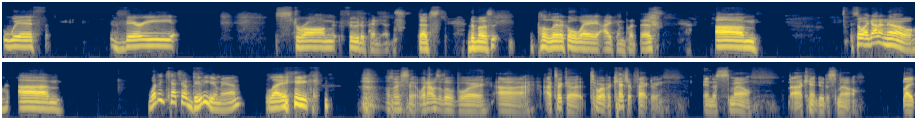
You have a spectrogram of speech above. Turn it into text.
with very strong food opinions. That's the most political way I can put this. Um, so I gotta know, um, what did ketchup do to you, man? Like, as I said, when I was a little boy, uh, I took a tour of a ketchup factory, and the smell, I can't do the smell. Like,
